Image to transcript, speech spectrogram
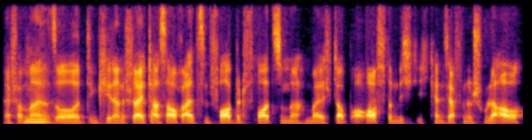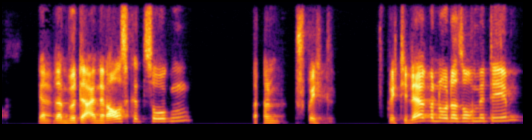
Einfach mhm. mal so den Kindern vielleicht das auch als ein Vorbild vorzumachen, weil ich glaube oft, und ich, ich kenne es ja von der Schule auch, ja, dann wird der eine rausgezogen, dann spricht, spricht die Lehrerin oder so mit dem,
